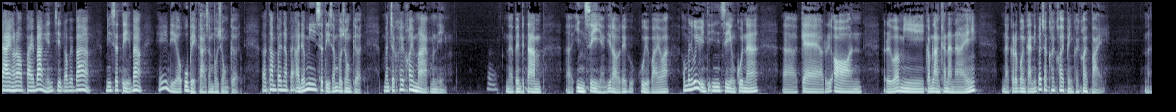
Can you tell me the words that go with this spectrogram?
กายของเราไปบ้างเห็นจิตเราไปบ้าง มีสติบ้างเฮ้ยเดี๋ยวอุเบกขาสัมโพชงเกิด แล้วทำไปทำไปอะเดี๋ยวมีสติสัมปชัญญะเกิด มันจะค่อยๆมากมันเองนะเป็นไปตามอินทรีย์อย่างที่เราได้คุยไว้ว่าเอามันก็อยู่อินทรีย์ของคุณนะแก่หรืออ่อน หรือว่ามีกำลังขนาดไหนนะกระบวนการนี้ก็จะค่อยๆเป็นค่อย ๆไปนะ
